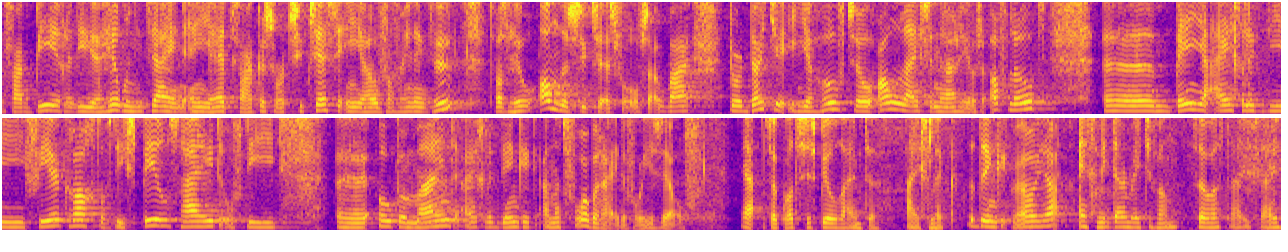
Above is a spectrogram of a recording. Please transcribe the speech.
vaak, beren die er helemaal niet zijn. En je hebt vaak een soort successen in je hoofd waarvan je denkt, huh, het was heel anders succesvol of zo. Maar doordat je in je hoofd zo allerlei scenario's afloopt, uh, ben je eigenlijk die veerkracht of die speelsheid of die uh, open mind eigenlijk denk ik aan het voorbereiden voor jezelf. Ja, het is ook wat is je speelruimte eigenlijk. Dat denk ik wel, ja. En geniet daar een beetje van, zoals hij zei.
